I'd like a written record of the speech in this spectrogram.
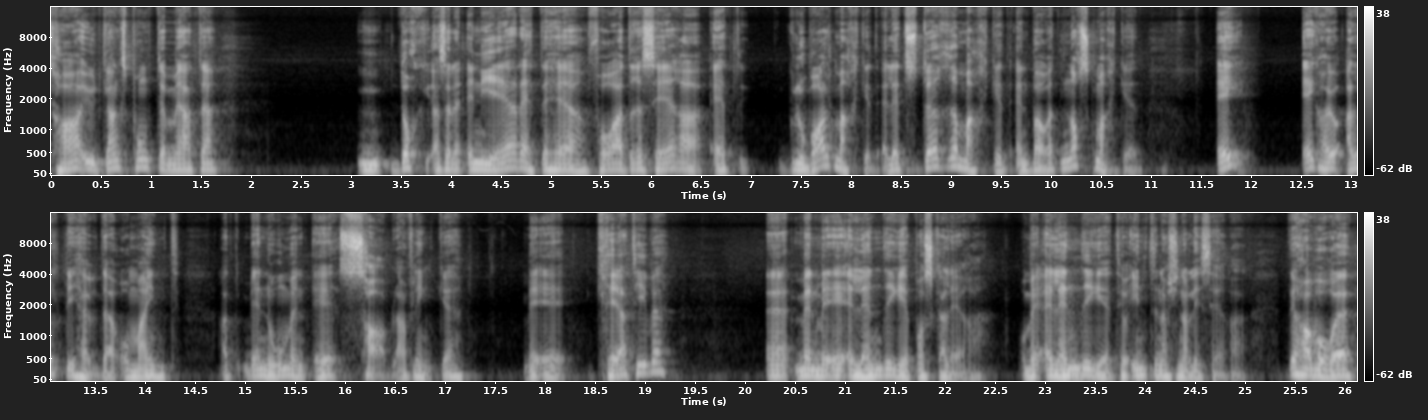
ta utgangspunktet med at altså, En gjør dette her for å adressere et globalt marked, eller et større marked enn bare et norsk marked. Jeg, jeg har jo alltid hevda og meint at vi nordmenn er sabla flinke. Vi er kreative, eh, men vi er elendige på å skalere. Og vi er elendige til å internasjonalisere. Det har vært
